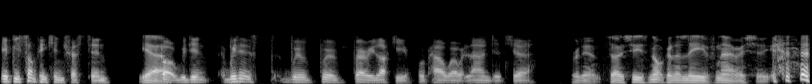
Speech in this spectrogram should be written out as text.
it'd be something interesting yeah. but we didn't we didn't we're we're very lucky with how well it landed yeah Brilliant. So she's not going to leave now, is she?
